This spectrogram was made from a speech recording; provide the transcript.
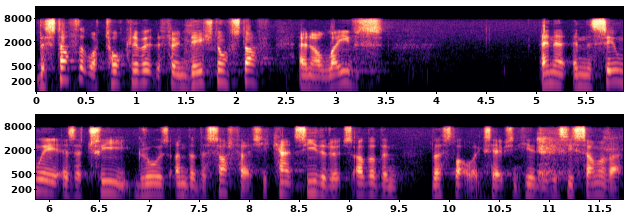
the stuff that we're talking about, the foundational stuff in our lives, in, a, in the same way as a tree grows under the surface, you can't see the roots other than this little exception here. You can see some of it.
